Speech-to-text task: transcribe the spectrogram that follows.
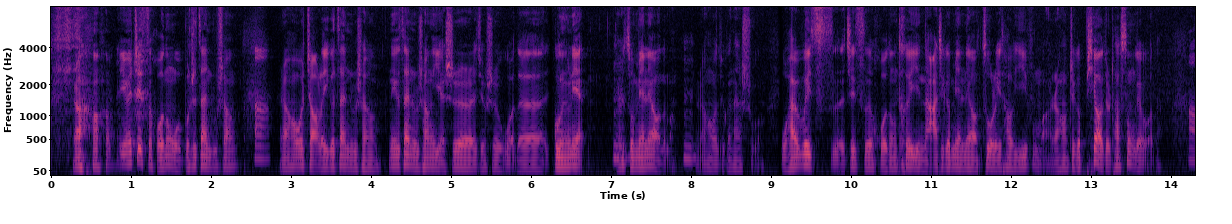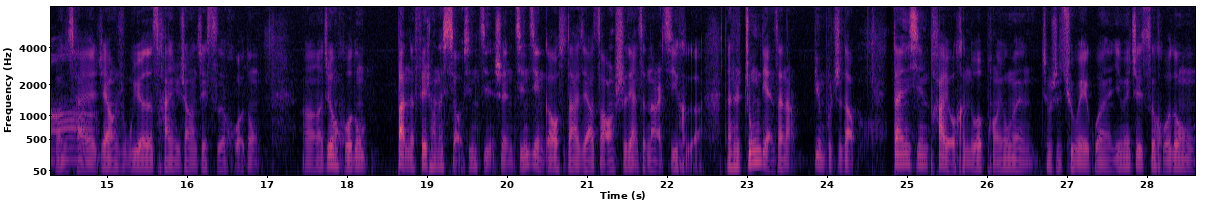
然后因为这次活动我不是赞助商，嗯，然后我找了一个赞助商，那个赞助商也是就是我的供应链，是做面料的嘛，嗯，然后我就跟他说，我还为此这次活动特意拿这个面料做了一套衣服嘛，然后这个票就是他送给我的，然后才这样如约的参与上这次活动，呃，这种活动。办得非常的小心谨慎，仅仅告诉大家早上十点在哪儿集合，但是终点在哪儿并不知道，担心怕有很多朋友们就是去围观，因为这次活动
